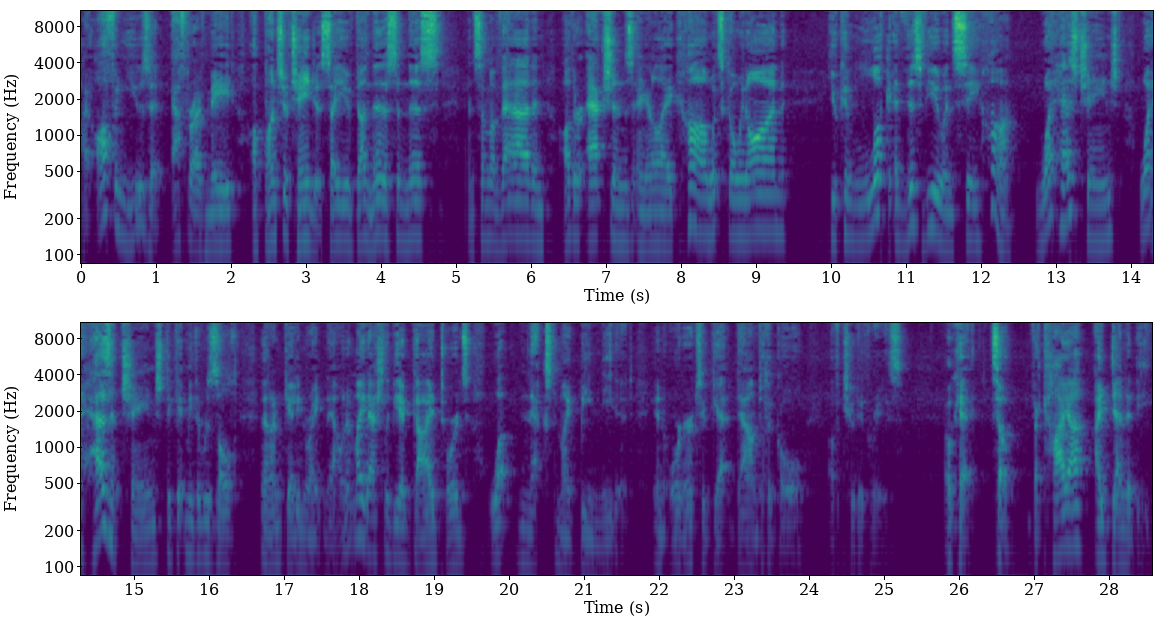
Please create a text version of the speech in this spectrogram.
I often use it after I've made a bunch of changes. Say you've done this and this and some of that and other actions, and you're like, huh, what's going on? You can look at this view and see, huh, what has changed? What hasn't changed to get me the result that I'm getting right now. And it might actually be a guide towards what next might be needed in order to get down to the goal of two degrees. Okay, so the Kaya identity,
